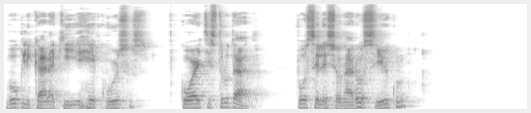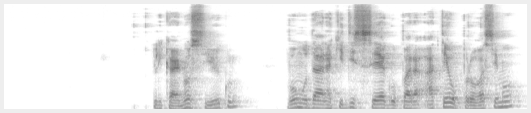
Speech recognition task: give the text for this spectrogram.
vou clicar aqui em recursos, corte extrudado. Vou selecionar o círculo, clicar no círculo, vou mudar aqui de cego para até o próximo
